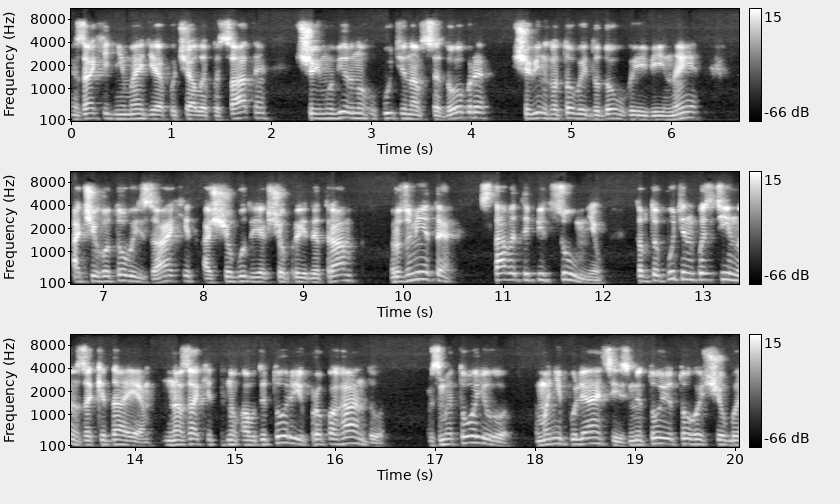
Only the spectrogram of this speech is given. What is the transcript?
західні медіа почали писати, що ймовірно у Путіна все добре, що він готовий до довгої війни. А чи готовий захід? А що буде, якщо прийде Трамп? Розумієте, ставити під сумнів. Тобто Путін постійно закидає на західну аудиторію пропаганду з метою маніпуляцій, з метою того, щоб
